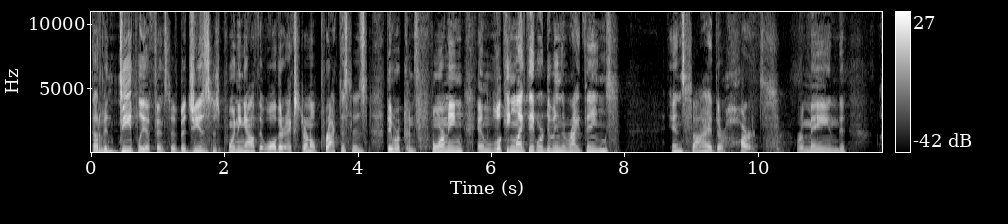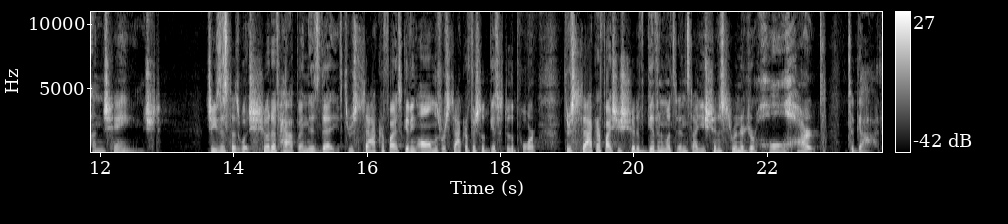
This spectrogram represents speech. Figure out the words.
that would have been deeply offensive. But Jesus is pointing out that while their external practices, they were conforming and looking like they were doing the right things, inside their hearts remained unchanged. Jesus says what should have happened is that through sacrifice, giving alms were sacrificial gifts to the poor. Through sacrifice, you should have given what's inside. You should have surrendered your whole heart to God.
